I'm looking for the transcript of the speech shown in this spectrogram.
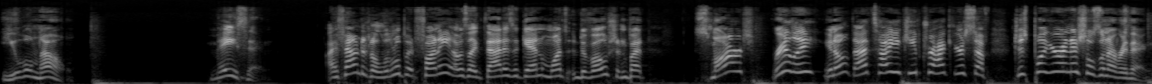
you will know. Amazing. I found it a little bit funny. I was like, that is again once devotion, but smart, really. You know, that's how you keep track of your stuff. Just put your initials on everything.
